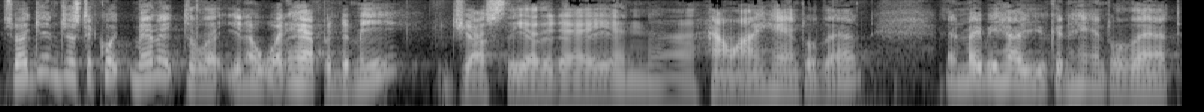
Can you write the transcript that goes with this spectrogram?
So, again, just a quick minute to let you know what happened to me just the other day and uh, how I handled that, and maybe how you can handle that.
